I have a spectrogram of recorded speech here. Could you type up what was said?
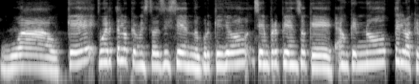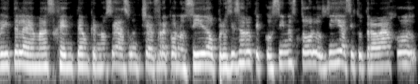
Wow, qué fuerte lo que me estás diciendo, porque yo siempre pienso que aunque no te lo acredite la demás gente, aunque no seas un chef reconocido, pero si es algo que cocinas todos los días y tu trabajo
